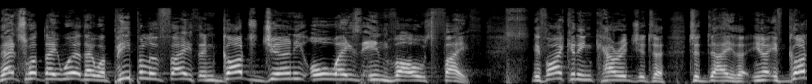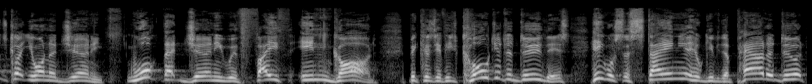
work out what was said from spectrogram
That's what they were. They were people of faith and God's journey always involves faith. If I can encourage you to today that, you know, if God's got you on a journey, walk that journey with faith in God. Because if He's called you to do this, He will sustain you. He'll give you the power to do it.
